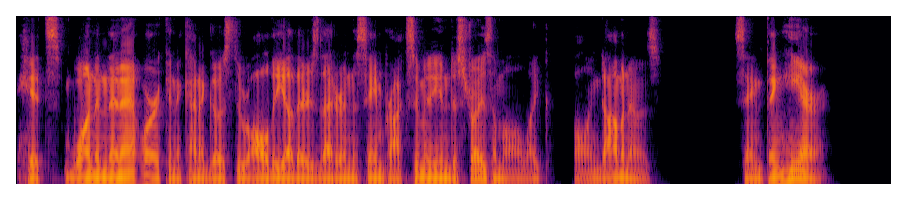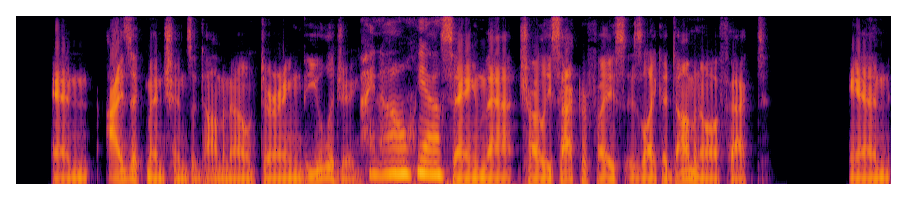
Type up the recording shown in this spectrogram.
hits one in the network and it kind of goes through all the others that are in the same proximity and destroys them all, like falling dominoes. Same thing here. And Isaac mentions a domino during the eulogy i know yeah saying that Charlie's sacrifice is like a domino effect and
